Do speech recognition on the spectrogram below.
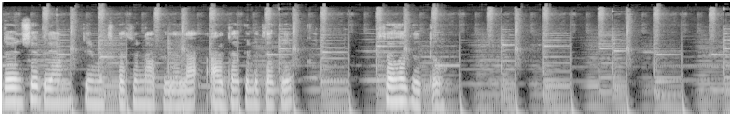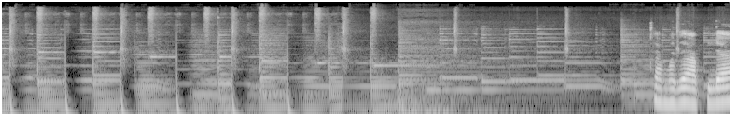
दोनशे ग्रॅम प्रीमिक्सपासून आपल्याला अर्धा किलोचा केक सहज होतो. त्यामध्ये आपल्या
